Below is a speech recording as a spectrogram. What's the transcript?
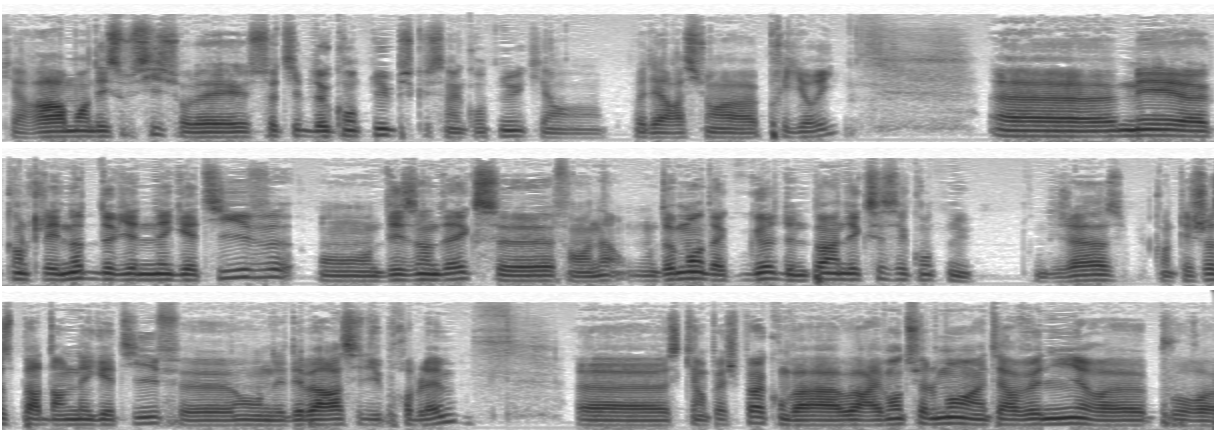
il y a rarement des soucis sur ce type de contenu puisque c'est un contenu qui est en modération a priori. Euh, mais euh, quand les notes deviennent négatives, on désindexe, euh, enfin, on, demande à Google de ne pas indexer ses contenus. déjà, quand les choses partent dans le négatif, on est débarrassé du problème. Ce qui n'empêche pas qu'on va avoir éventuellement à intervenir pour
